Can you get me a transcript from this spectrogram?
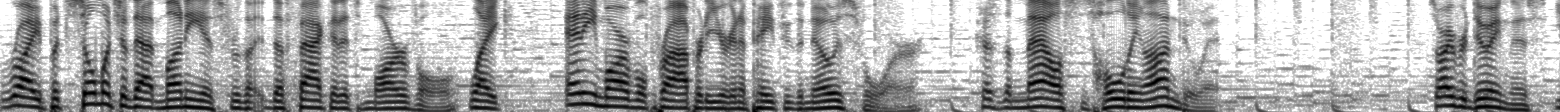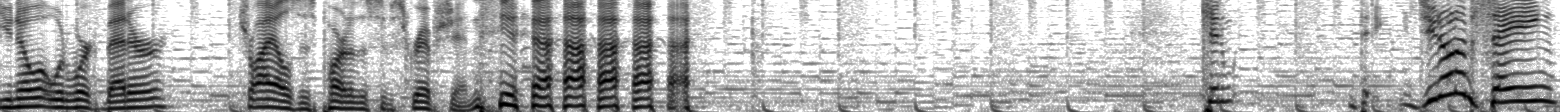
Right, but so much of that money is for the, the fact that it's Marvel. Like any Marvel property you're going to pay through the nose for because the mouse is holding on to it. Sorry for doing this. You know what would work better? Trials is part of the subscription. Can do you know what I'm saying?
